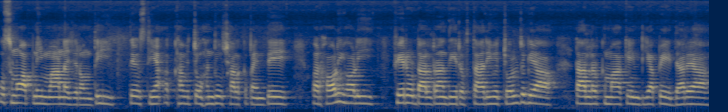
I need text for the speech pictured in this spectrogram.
ਉਸ ਨੂੰ ਆਪਣੀ ਮਾਂ ਨਜ਼ਰ ਆਉਂਦੀ ਤੇ ਉਸ ਦੀਆਂ ਅੱਖਾਂ ਵਿੱਚੋਂ ਹੰਝੂ ਛਲਕ ਪੈਂਦੇ। ਪਰ ਹੌਲੀ ਹੌਲੀ ਫਿਰ ਉਹ ਡਾਲਰਾਂ ਦੀ ਰਫ਼ਤਾਰੀ ਵਿੱਚ ਉਲਝ ਗਿਆ। ਡਾਲਰ ਕਮਾ ਕੇ ਇੰਡੀਆ ਭੇਜਦਾ ਰਿਹਾ।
